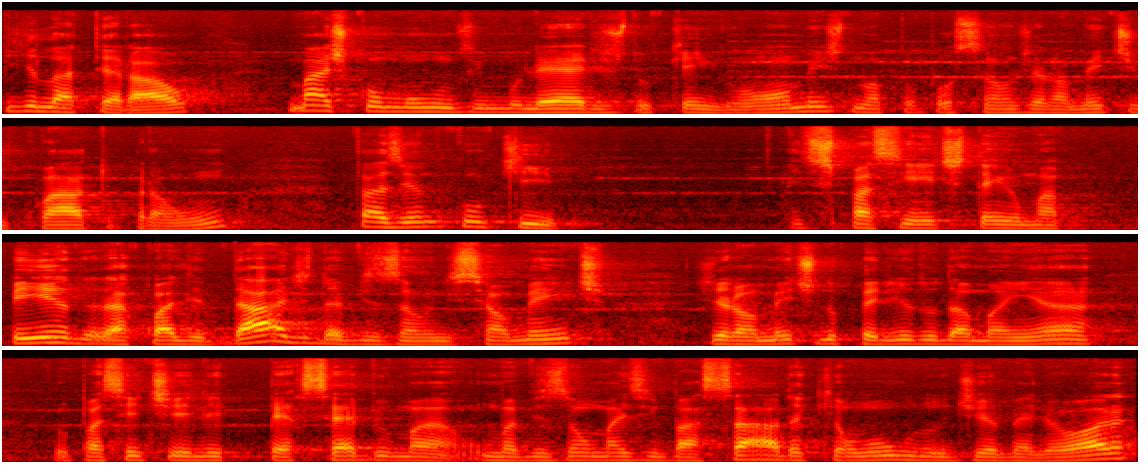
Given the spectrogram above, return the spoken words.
bilateral, mais comuns em mulheres do que em homens, numa proporção geralmente de 4 para 1, fazendo com que esses pacientes tenham uma perda da qualidade da visão inicialmente, geralmente no período da manhã, o paciente ele percebe uma, uma visão mais embaçada, que ao longo do dia melhora,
